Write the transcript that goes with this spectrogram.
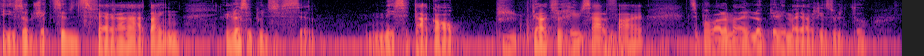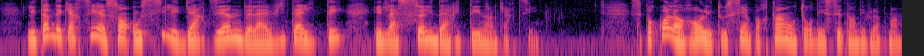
des objectifs différents à atteindre, là, c'est plus difficile. Mais c'est encore plus. Quand tu réussis à le faire, c'est probablement là que tu as les meilleurs résultats. Les tables de quartier, elles sont aussi les gardiennes de la vitalité et de la solidarité dans le quartier. C'est pourquoi leur rôle est aussi important autour des sites en développement.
